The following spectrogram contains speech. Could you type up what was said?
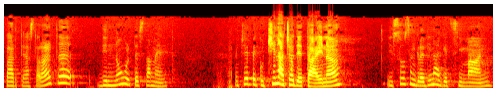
partea asta la altă din Noul Testament. Începe cu cina cea de taină, Iisus în grădina Ghețimani,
